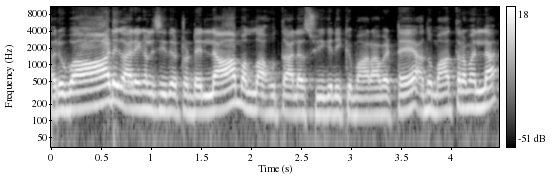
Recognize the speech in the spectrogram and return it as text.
ഒരുപാട് കാര്യങ്ങൾ ചെയ്തിട്ടുണ്ട്. എല്ലാം അള്ളാഹു താല സ്വീകരിക്കുമാറാവട്ടെ. അതുമാത്രമല്ല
